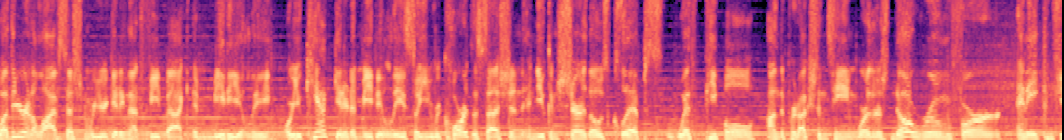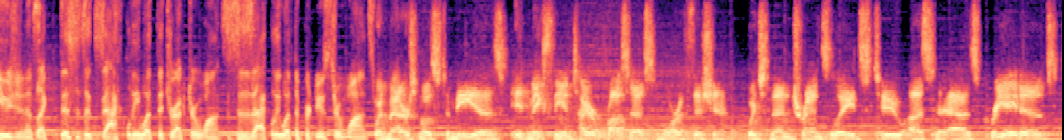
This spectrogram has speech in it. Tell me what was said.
Whether you're in a live session where you're getting that feedback immediately, or you can't get it immediately, so you record the session and you can share those clips with people on the production team where there's no room for any confusion. It's like, this is exactly what the director wants. This is exactly what the producer wants. What matters most to me is it makes the entire process more efficient, which then translates to us as creatives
